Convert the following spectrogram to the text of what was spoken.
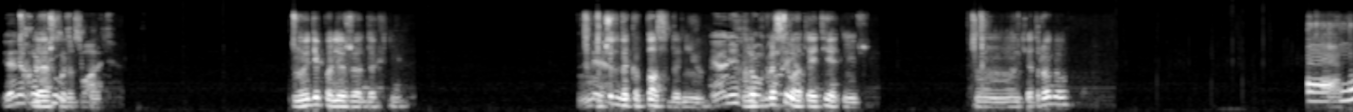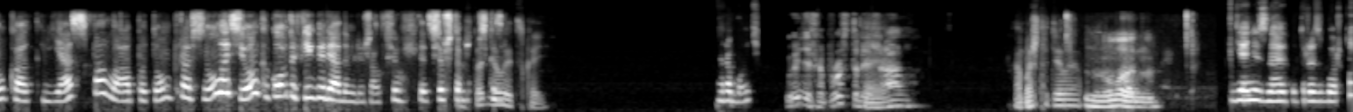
Я не хочу тебе спать. Ну иди полежи, отдохни. Ну Нет, что ты докопался до нее? я не Она трогал попросила её. отойти от нее. Он тебя трогал? Э, ну как, я спала, потом проснулась, и он какого-то фига рядом лежал. Все, это все, что что сказать. делает Скай? На работе. Видишь, я просто Да. лежал. А мы что делаем? Ну ладно. Я не знаю тут разборки.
